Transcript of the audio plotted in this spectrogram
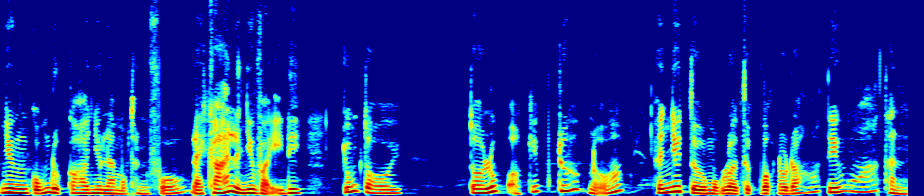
nhưng cũng được coi như là một thành phố, đại khái là như vậy đi. Chúng tôi, tôi lúc ở kiếp trước nữa, hình như từ một loài thực vật nào đó tiến hóa thành.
